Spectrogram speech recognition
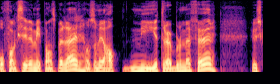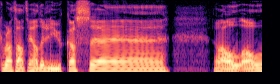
offensive midtbanespillere, og som vi har hatt mye trøbbel med før. Husker blant annet at vi hadde Lucas eh, og all, all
